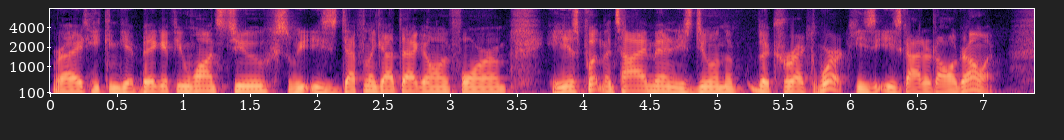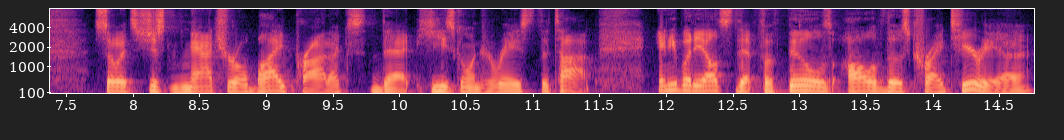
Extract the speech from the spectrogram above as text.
right? He can get big if he wants to. So he's definitely got that going for him. He is putting the time in and he's doing the, the correct work. He's, he's got it all going. So it's just natural byproducts that he's going to raise to the top. Anybody else that fulfills all of those criteria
